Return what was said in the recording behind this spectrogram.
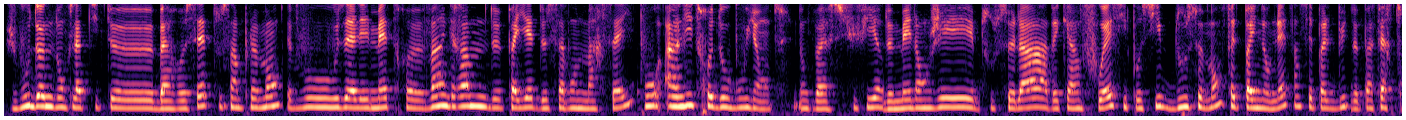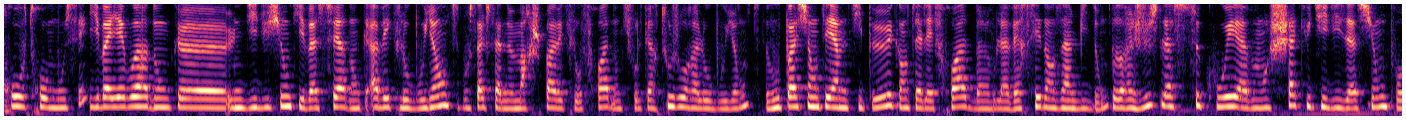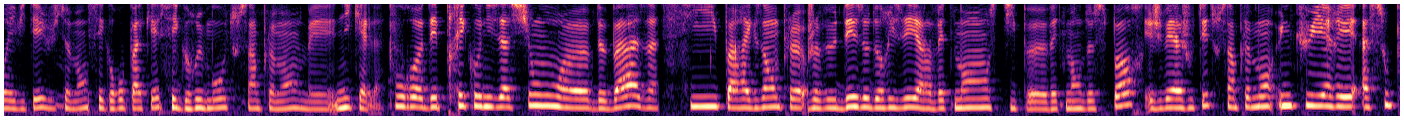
Je vous donne donc la petite euh, bah, recette, tout simplement. Vous allez mettre 20 grammes de paillettes de savon de Marseille pour un litre d'eau bouillante. Donc, va suffire de mélanger tout cela avec un fouet, si possible, doucement. Faites pas une omelette, hein, c'est pas le but de pas faire trop trop trop moussé. Il va y avoir donc euh, une dilution qui va se faire donc avec l'eau bouillante. C'est pour ça que ça ne marche pas avec l'eau froide. Donc il faut le faire toujours à l'eau bouillante. Vous patientez un petit peu et quand elle est froide, ben, vous la versez dans un bidon. Il faudra juste la secouer avant chaque utilisation pour éviter justement ces gros paquets, ces grumeaux tout simplement. Mais nickel. Pour euh, des préconisations euh, de base, si par exemple je veux désodoriser un vêtement type vêtement de sport, je vais ajouter tout simplement une cuillerée à soupe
